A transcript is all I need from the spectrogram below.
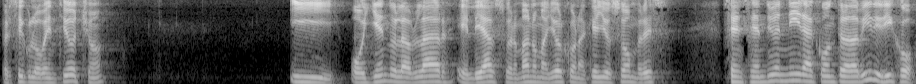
Versículo 28, y oyéndole hablar Eliab, su hermano mayor, con aquellos hombres, se encendió en ira contra David y dijo,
